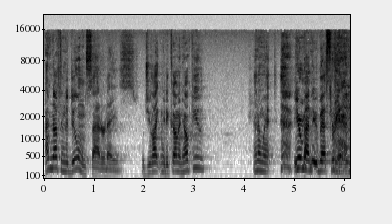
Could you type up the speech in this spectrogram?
I have nothing to do on Saturdays. Would you like me to come and help you? And I went, You're my new best friend.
